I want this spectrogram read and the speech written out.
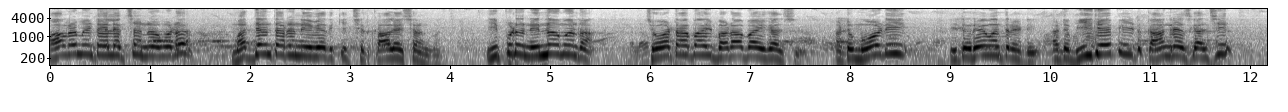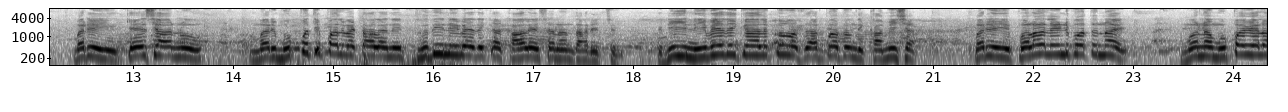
పార్లమెంట్ ఎలక్షన్లో కూడా మధ్యంతర నివేదిక ఇచ్చింది కాళేశ్వరం గురించి. ఇప్పుడు నిన్న మొన్న చోటాబాయి బడాబాయి కలిసి అటు మోడీ ఇటు రేవంత్ రెడ్డి అటు బీజేపీ ఇటు కాంగ్రెస్ కలిసి మరి కేసీఆర్ను మరి ముప్పు తిప్పలు పెట్టాలని తుది నివేదిక కాళేశ్వరం దారిచ్చింది. ఈ నివేదికలకు సరిపోతుంది కమిషన్. మరి పొలాలు ఎండిపోతున్నాయి. మొన్న ముప్పై వేల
